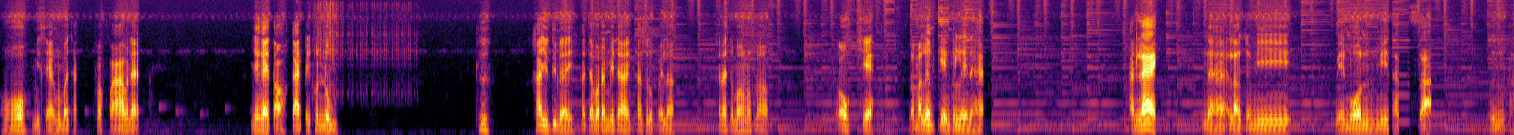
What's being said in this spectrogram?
โอ้มีแสงลงมาจากฟ้าฟ้าวะเนี่ยยังไงต่อกลายเป็นคนหนุ่มฮึข้าอยู่ที่ไหนข้าจำอะไรไม่ได้ข้าสลบไปเหรอข้าน่าจะมองรอบๆ โอเค เรามาเริ่มเกมกันเลยนะฮะ อันแรกนะฮะ เราจะมีเวทมนต์ มีทักษะพื้นฐ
